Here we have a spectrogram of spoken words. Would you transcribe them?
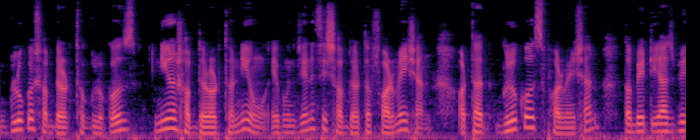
গ্লুকো শব্দের অর্থ গ্লুকোজ, নিও শব্দের অর্থ নিউ এবং জেনেসিস শব্দের অর্থ ফরমেশন, অর্থাৎ গ্লুকোজ ফরমেশন, তবে এটি আসবে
